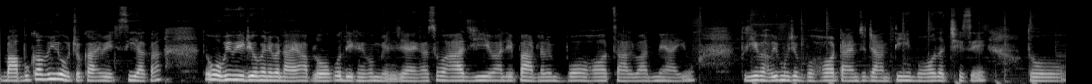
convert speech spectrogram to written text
बाबू का भी हो चुका है सिया का। तो वो भी वीडियो मैंने बनाया आप लोगों को देखने को मिल जाएगा। सो so, आज ये वाले पार्लर में बहुत साल बाद में आई हूँ। तो ये भाभी मुझे बहुत टाइम से जानती हैं बहुत अच्छे से। तो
